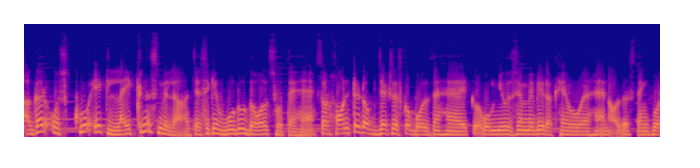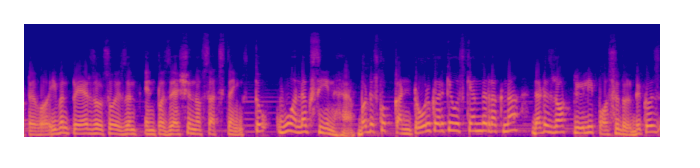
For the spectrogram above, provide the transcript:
अगर उसको एक लाइकनेस मिला, जैसे कि वुडू डॉल्स होते हैं सर हॉन्टेड ऑब्जेक्ट्स इसको बोलते हैं, एक वो म्यूज़ियम में भी रखे हुए हैं all this things whatever even prayers also is in possession of such things तो वो अलग सीन है. बट उसको कंट्रोल करके उसके अंदर रखना that is not really possible because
